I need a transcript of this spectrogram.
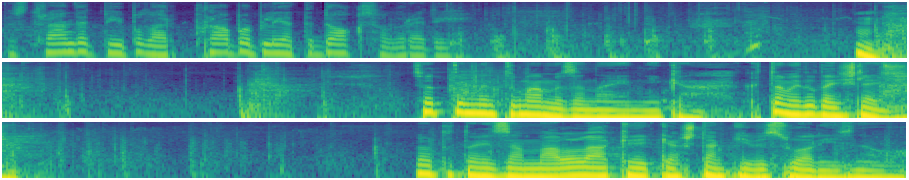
The stranded people are probably at the docks already. Co tu my tu mamy za najemnika? Kto mnie tutaj śledzi? Co tutaj za malakę i kasztanki wysłali znowu?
